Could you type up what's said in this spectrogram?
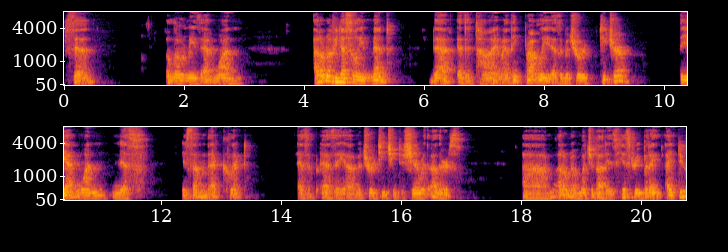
said, alone means at one, I don't know if he necessarily meant that at the time. I think probably as a mature teacher, the at oneness is something that clicked as a, as a uh, mature teaching to share with others. Um, I don't know much about his history, but I, I do.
